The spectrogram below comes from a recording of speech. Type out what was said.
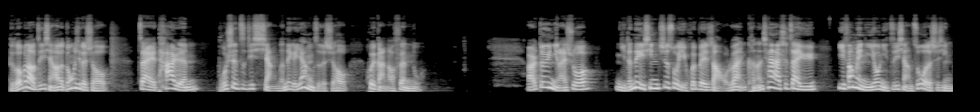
得不到自己想要的东西的时候，在他人。不是自己想的那个样子的时候，会感到愤怒。而对于你来说，你的内心之所以会被扰乱，可能恰恰是在于，一方面你有你自己想做的事情，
